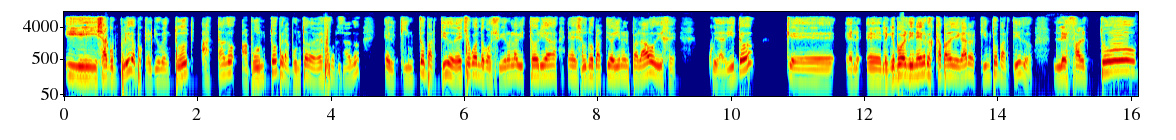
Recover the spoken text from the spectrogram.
y se ha cumplido, porque el Juventud ha estado a punto, pero a punto de haber forzado el quinto partido. De hecho, cuando consiguieron la victoria en el segundo partido ahí en el Palau, dije, cuidadito, que el, el equipo verdinegro es capaz de llegar al quinto partido. Le faltó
